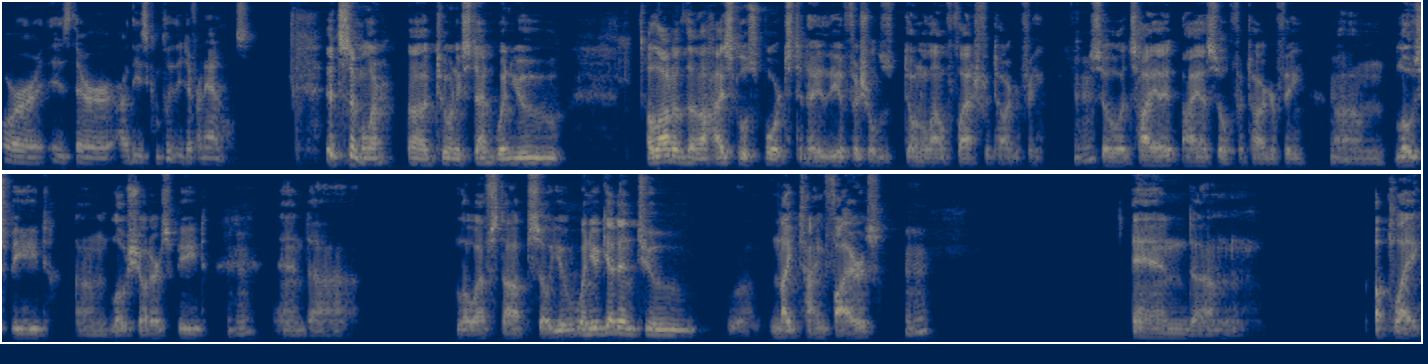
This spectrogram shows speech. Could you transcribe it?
or is there are these completely different animals? It's similar uh, to an extent. When you, a lot of the high school sports today, the officials don't allow flash photography. Mhm. So it's high ISO photography, Mhm. um, low speed, um, low shutter speed, Mhm. and uh, low f stop. So you when you get into uh, nighttime fires Mhm. and um, a play,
